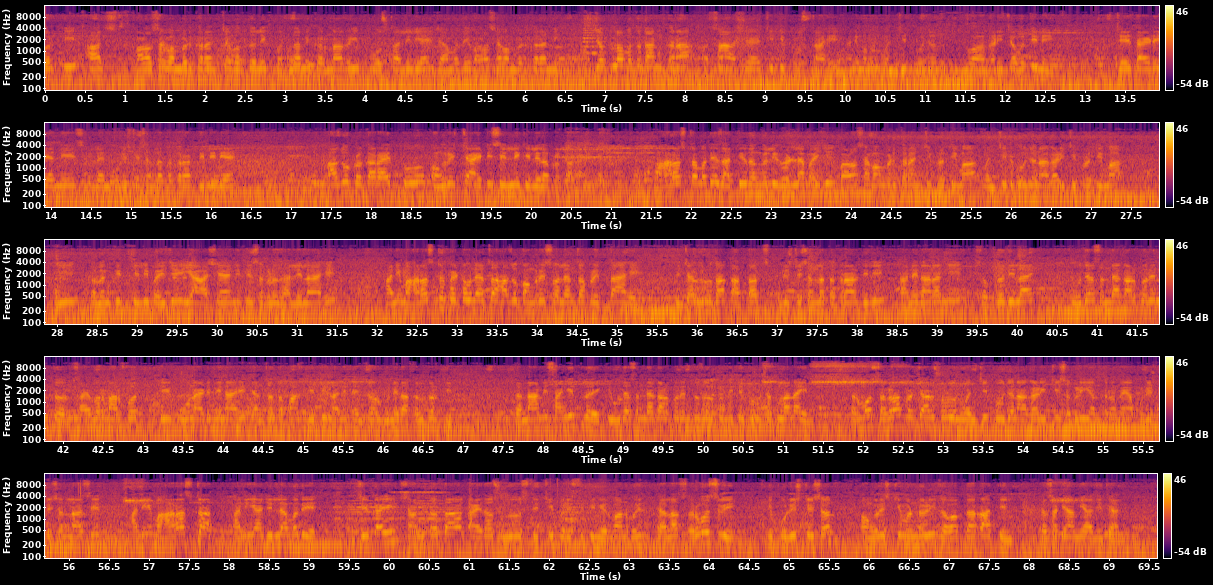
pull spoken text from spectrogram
फेसबुकवरती आज बाळासाहेब आंबेडकरांच्याबद्दल एक बदनामी करणारी पोस्ट आलेली आहे ज्यामध्ये बाळासाहेब आंबेडकरांनी भाजपला मतदान करा असा आशयाची ती पोस्ट आहे. आणि म्हणून वंचित बहुजन युवा आघाडीच्या वतीने जय तायडे यांनी सिव्हिलाईन पोलीस स्टेशनला तक्रार दिलेली आहे. हा जो प्रकार आहे तो काँग्रेसच्या आय टी सेलने केलेला प्रकार आहे. महाराष्ट्रामध्ये जातीय दंगली घडल्या पाहिजे. बाळासाहेब आंबेडकरांची प्रतिमा वंचित बहुजन आघाडीची प्रतिमा ही कलंकित केली पाहिजे या आशयाने ते सगळं झालेलं आहे. आणि महाराष्ट्र पेटवण्याचा हा जो काँग्रेसवाल्यांचा प्रयत्न आहे त्याच्या विरोधात आताच पोलीस स्टेशनला तक्रार दिली. ठाणेदारांनी शब्द दिलाय उद्या संध्याकाळपर्यंत सायबरमार्फत ते कोण ॲडमिन आहे त्यांचा तपास घेतील आणि त्यांच्यावर गुन्हे दाखल करतील. त्यांना आम्ही सांगितलंय की उद्या संध्याकाळपर्यंत जर तुम्ही ते करू शकला नाहीत तर मग सगळा प्रचार सोडून वंचित बहुजन आघाडीची सगळी यंत्रणा या पोलीस स्टेशनला असेल आणि महाराष्ट्रात आणि या जिल्ह्यामध्ये जे काही शांतता कायदा सुव्यवस्थेची परिस्थिती निर्माण होईल त्याला सर्वस्वी हे पोलीस स्टेशन काँग्रेसची मंडळी जबाबदार राहतील त्यासाठी आम्ही आज इथे आले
